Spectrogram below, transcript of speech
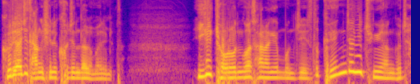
그래야지 당신이 커진다 그 말입니다. 이게 결혼과 사랑의 문제에서도 굉장히 중요한 거죠.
